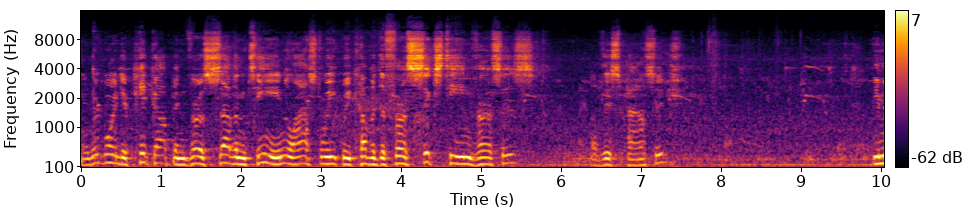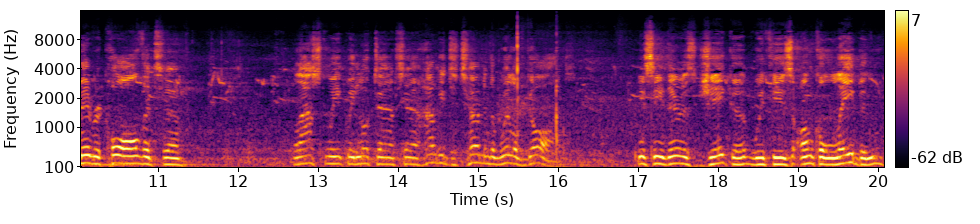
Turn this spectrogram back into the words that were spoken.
Well, we're going to pick up in verse 17. Last week we covered the first 16 verses of this passage. You may recall that uh, last week we looked at uh, how to determine the will of God. You see, there is Jacob with his uncle Laban.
